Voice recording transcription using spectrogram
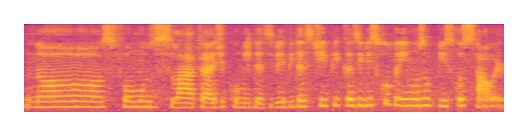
nós fomos lá atrás de comidas e bebidas típicas e descobrimos o Pisco Sour.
